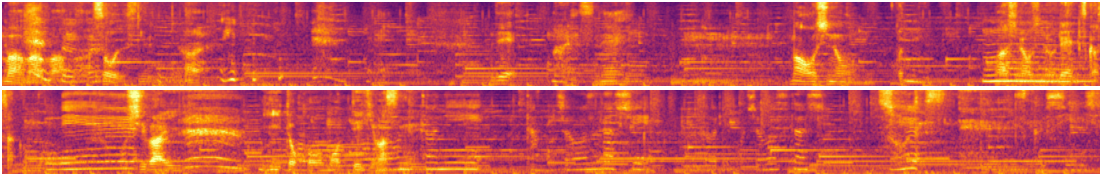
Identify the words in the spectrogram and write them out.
まあまあまあまうん。あそうですね。はい。であれですね。うん。まあ推しの私の推しの蓮司君もねえ。お芝居いいとこを持っていきますね。本当に。歌も上手だし踊りも上手だし。そうですね。美しいし。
